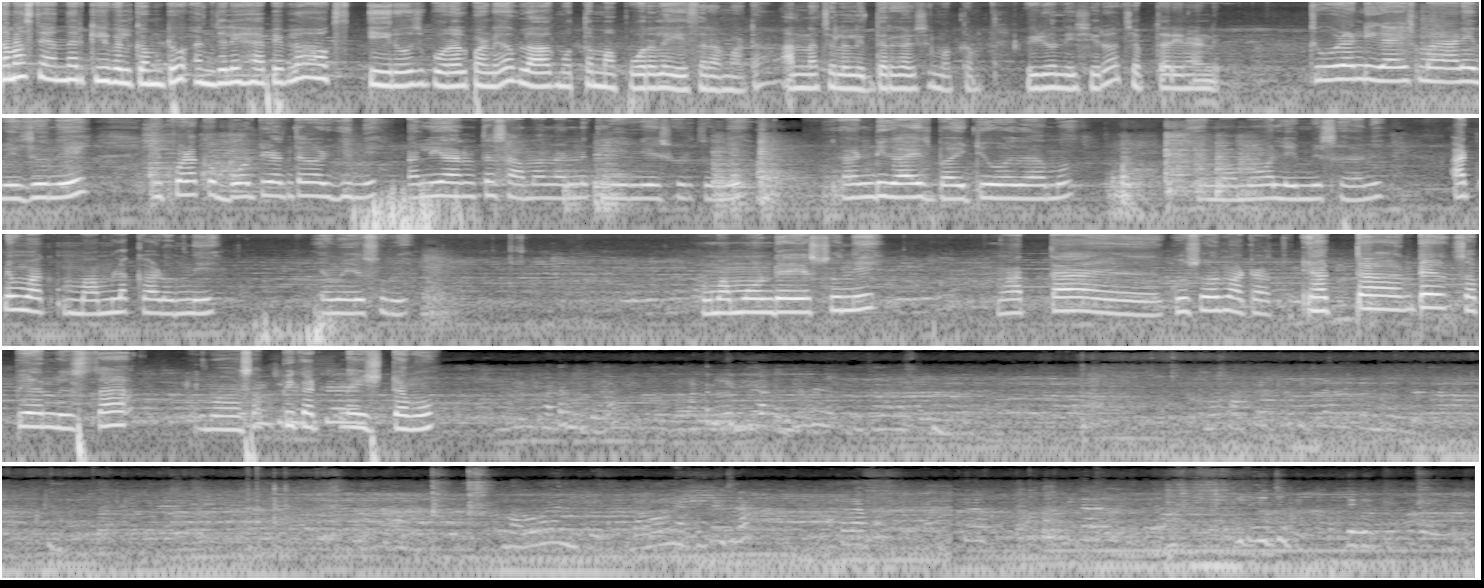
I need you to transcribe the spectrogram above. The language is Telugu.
నమస్తే అందరికీ welcome to Anjali happy vlogs ఈరోజు పూరల పండుగ బ్లాగ్ మొత్తం మా పూరలే చేశారనమాట అన్న చెల్లెలు ఇద్దరు కలిసి మొత్తం వీడియోలు తీసిరో చెప్తారు వినండి. చూడండి గైస్ మా నాన్న బిజీ ఉంది. ఇప్పుడొక బోటి అంతా కడిగింది. మళ్ళీ అంత సామాన్లు క్లీన్ చేసి పెడుతుంది. రండి గైస్ బయటికి పోదాము. మా అమ్మ వాళ్ళు ఏం చేస్తారని. అట్నే మా మా అమ్మల కాడ ఉంది. ఏమో చేస్తుంది. మా అమ్మ వండే చేస్తుంది. మా అత్త కూర్చొని మాట్లాడుతుంది. అత్త అంటే సప్పి అని పిలుస్తా. మా సప్పి కట్టిన ఇష్టము. నేను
